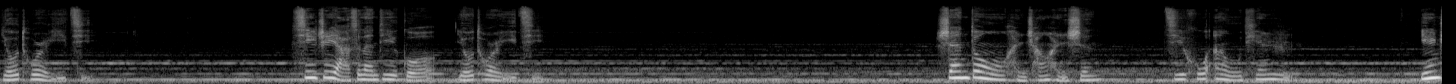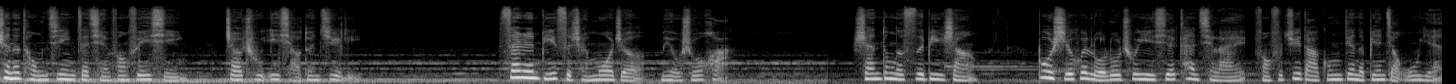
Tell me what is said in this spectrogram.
尤图尔遗迹——西之亚斯兰帝国尤图尔遗迹。山洞很长很深，几乎暗无天日。银尘的铜镜在前方飞行，照出一小段距离。三人彼此沉默着，没有说话。山洞的四壁上，不时会裸露出一些看起来仿佛巨大宫殿的边角屋檐，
